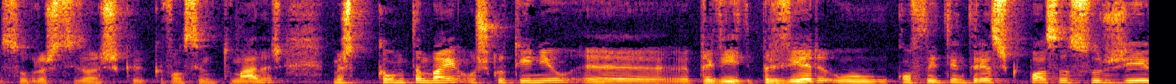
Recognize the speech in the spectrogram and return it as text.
sobre as decisões que, que vão sendo tomadas, mas como também um escrutínio prever, prever o conflito de interesses que possa surgir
